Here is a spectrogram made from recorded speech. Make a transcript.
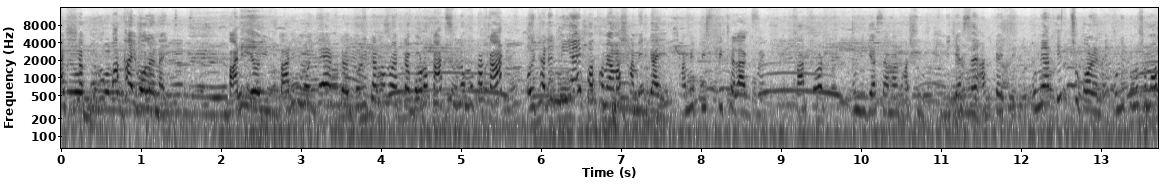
আইসা কোনো কথাই বলে নাই। বাড়ি ওই বাড়ির মধ্যে একটা দড়ি টানানো একটা বড় কাঠ ছিল, মোটা কাঠ, ওইখানে নিয়েই প্রথমে আমার স্বামীর গায়ে স্বামীর পিছ পিঠে লাগছে। তারপর উনি গেছে আমার ভাসুর, উনি গেছে আটকাইতে। উনি আর কিচ্ছু করে নাই। উনি কোনো সময়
